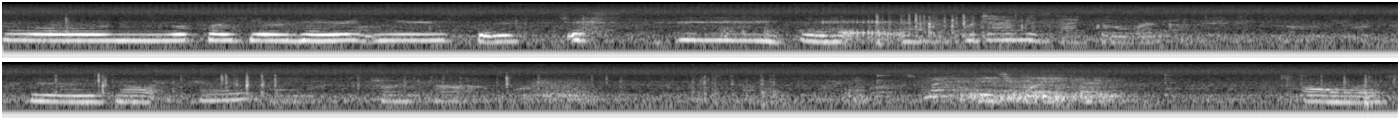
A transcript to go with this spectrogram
Well, you look like you have hairy ears, but it's just your hair. What time does that go to work? He's not right. Oh, it's not. Is my face white yet? Almost.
